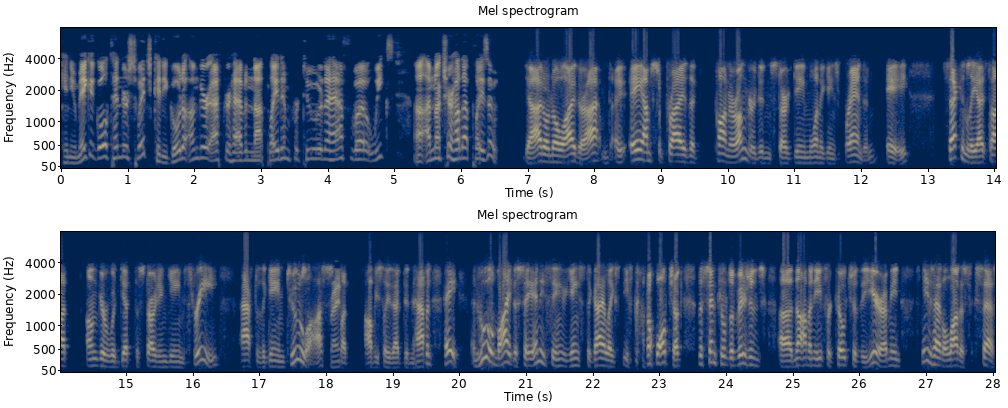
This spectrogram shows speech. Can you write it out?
can you make a goaltender switch? Can you go to Unger after having not played him for two and a half uh, weeks? Uh, I'm not sure how that plays out. Yeah, I don't know either. I, a, I'm surprised that Connor Unger didn't start game one against Brandon. A. Secondly, I thought Unger would get the start in game three after the game two loss, right. but obviously that didn't happen. Hey, and who am I to say anything against a guy like Steve Konowalchuk, the Central Division's uh, nominee for Coach of the Year? I mean, Steve's had a lot of success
